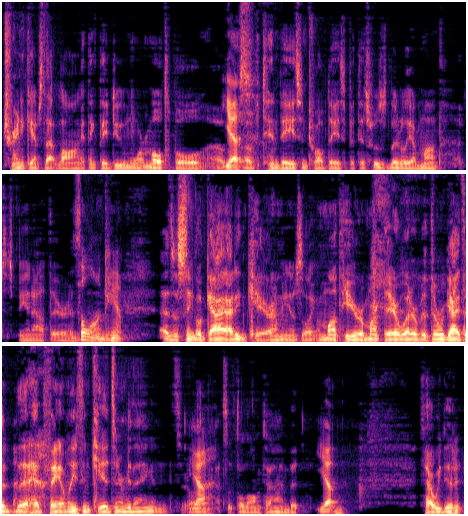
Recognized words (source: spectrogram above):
training camps that long. I think they do more multiple of, yes. of 10 days and 12 days, but this was literally a month of just being out there. It's a long I mean, camp. As a single guy, I didn't care. I mean, it was like a month here, a month there, whatever, but there were guys that, that had families and kids and everything. And so yeah, that's a long time, but yeah, that's how we did it.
